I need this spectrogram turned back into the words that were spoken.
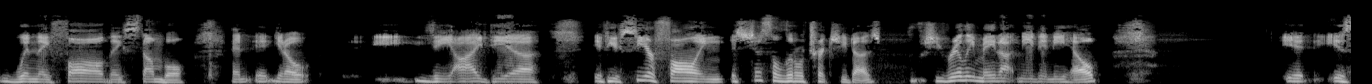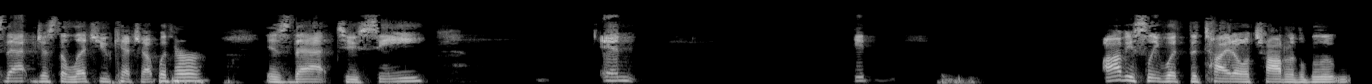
when they fall, they stumble and it, you know, the idea, if you see her falling, it's just a little trick she does. She really may not need any help. It is that just to let you catch up with her? Is that to see? And it obviously with the title Child of the Blue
